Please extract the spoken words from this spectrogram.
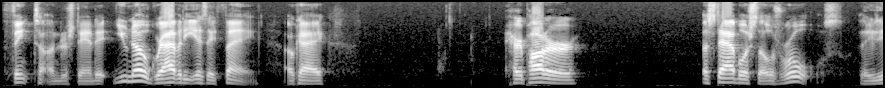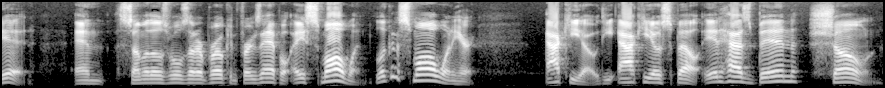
think to understand it, you know gravity is a thing. Okay? Harry Potter established those rules. They did. And some of those rules that are broken, for example, a small one. Look at a small one here. Accio, the Accio spell. It has been shown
